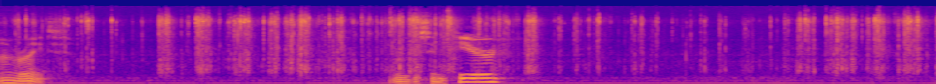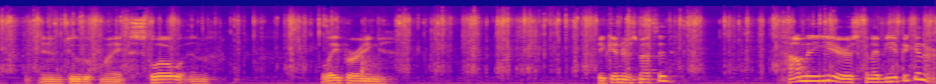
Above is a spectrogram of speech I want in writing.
All right. Move this in here. And do my slow and laboring beginner's method. How many years can I be a beginner?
